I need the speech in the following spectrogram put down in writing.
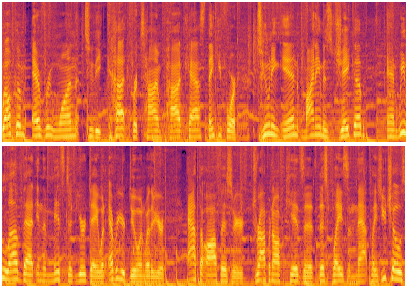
Welcome, everyone, to the Cut for Time podcast. Thank you for tuning in. My name is Jacob, and we love that in the midst of your day, whatever you're doing, whether you're at the office or you're dropping off kids at this place and that place, you chose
